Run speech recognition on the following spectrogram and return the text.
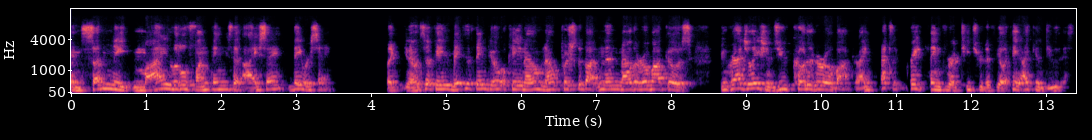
And suddenly my little fun things that I say, they were saying. Like you know it's okay make the thing go okay now now push the button and now the robot goes congratulations you coded a robot right? That's a great thing for a teacher to feel like hey i can do this.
